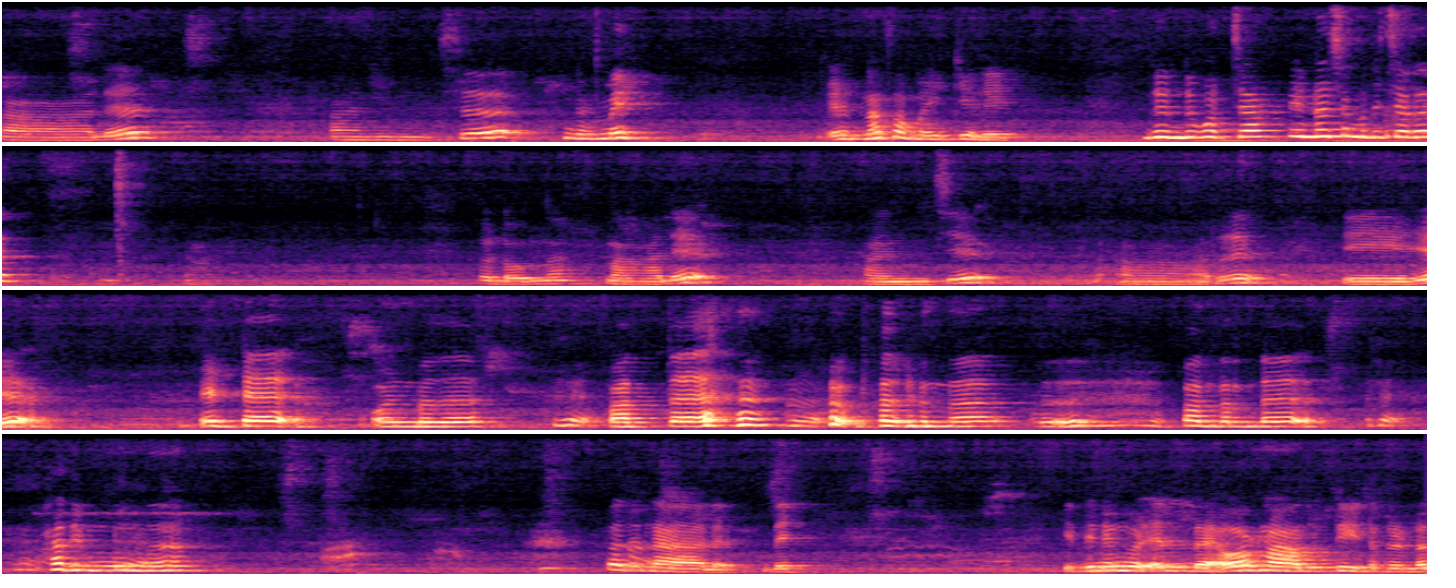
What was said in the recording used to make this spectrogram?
നാല് അഞ്ച് അമ്മേ എണ്ണ സമ്മതിക്കല്ലേ? ഇതെന്ത് കൊച്ച? എണ്ണ സമ്മതിച്ചത്. ഒന്ന് നാല് അഞ്ച് ആറ് ഏഴ് എട്ട് ഒൻപത് പത്ത് പതിനൊന്ന് പന്ത്രണ്ട് പതിമൂന്ന് പതിനാല്. ദേ ഇതിനും എല്ലാ ഒരെണ്ണം ആദ്യത്തെ ഇട്ടിട്ടുണ്ട്.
